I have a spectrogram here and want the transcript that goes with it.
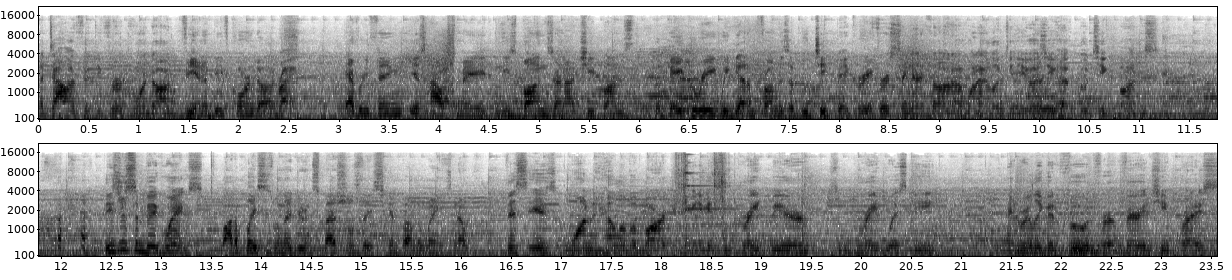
a dollar fifty for a corn dog. Vienna beef corn dogs. Right. Everything is house made. And these buns are not cheap buns. The bakery we get them from is a boutique bakery. First thing I thought of when I looked at you is you have boutique buns. These are some big wings. A lot of places when they're doing specials, they skimp on the wings. Nope. This is one hell of a bargain. You're gonna get some great beer, some great whiskey, and really good food for a very cheap price.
